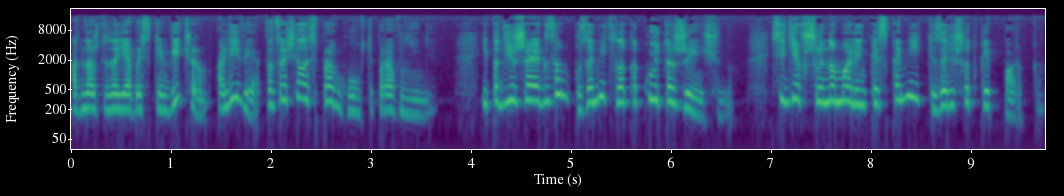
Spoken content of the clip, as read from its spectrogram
Однажды ноябрьским вечером Оливия возвращалась с прогулки по равнине и, подъезжая к замку, заметила какую-то женщину, сидевшую на маленькой скамейке за решеткой парка,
